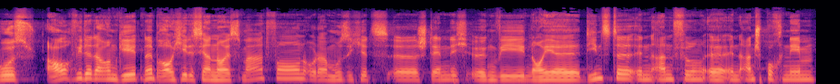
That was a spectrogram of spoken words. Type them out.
wo es auch wieder darum geht, ne, brauche ich jedes Jahr ein neues Smartphone oder muss ich jetzt äh, ständig irgendwie neue Dienste in, Anführung, äh, in Anspruch nehmen,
